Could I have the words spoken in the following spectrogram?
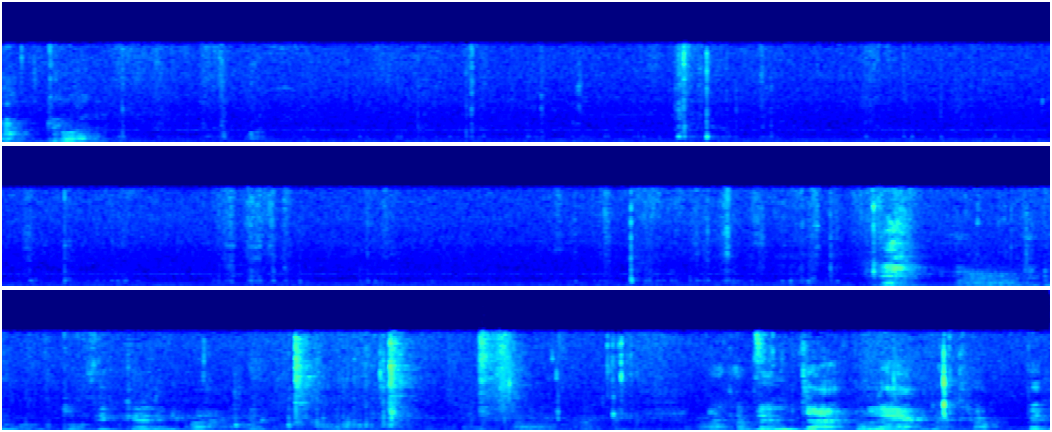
อันตรอน อะมาดูตัวฟิกเกอร์ดีกว่า นะครับ เริ่มจากตัวแรกนะครับ เป็น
